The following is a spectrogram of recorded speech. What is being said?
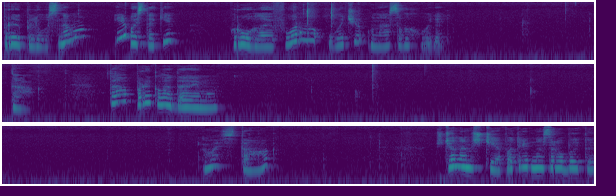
приплюснемо, і ось такі круглої форми очі у нас виходять. Так, та прикладаємо. Ось так. Що нам ще потрібно зробити?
